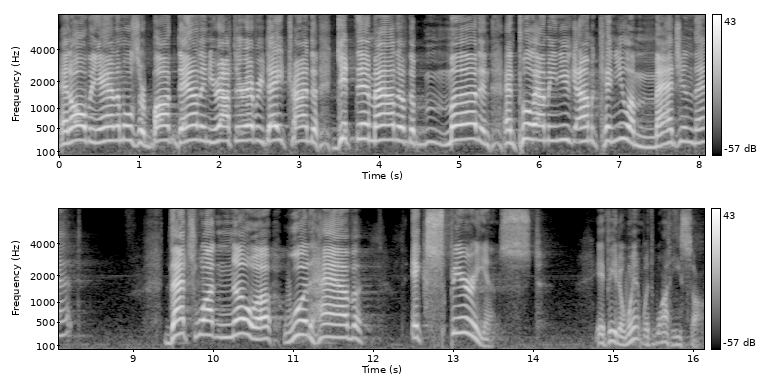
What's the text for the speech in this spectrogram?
and all the animals are bogged down, and you're out there every day trying to get them out of the mud and, and pull. I mean, you, I can you imagine that? That's what Noah would have experienced if he'd have went with what he saw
